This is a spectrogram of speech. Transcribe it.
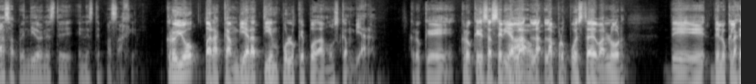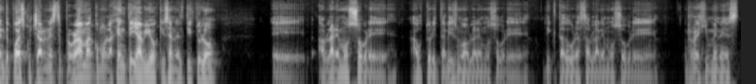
has aprendido en este, en este pasaje. Creo yo, para cambiar a tiempo lo que podamos cambiar. Creo que, creo que esa sería la propuesta de valor de, lo que la gente pueda escuchar en este programa. Como la gente ya vio quizá en el título, eh, hablaremos sobre autoritarismo, hablaremos sobre dictaduras, hablaremos sobre regímenes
